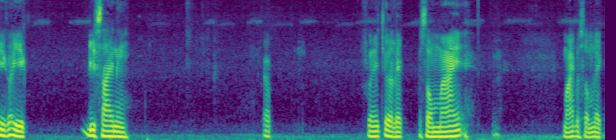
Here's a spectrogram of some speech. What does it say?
นี่ก็อีกดีไซน์หนึ่งกับเฟอร์นิเจอร์เหล็กผสมไม้ ไม้ผสมเหล็ก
